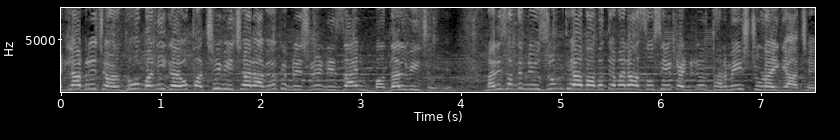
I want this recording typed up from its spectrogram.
એટલે બ્રિજ અડધો બની ગયો, પછી વિચાર આવ્યો કે બ્રિજની ડિઝાઇન બદલવી જોઈએ. મારી સાથે ન્યૂઝરૂમથી આ બાબતે અમારા એસોસિએટ એડિટર ધર્મેશ જોડાઈ ગયા છે.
